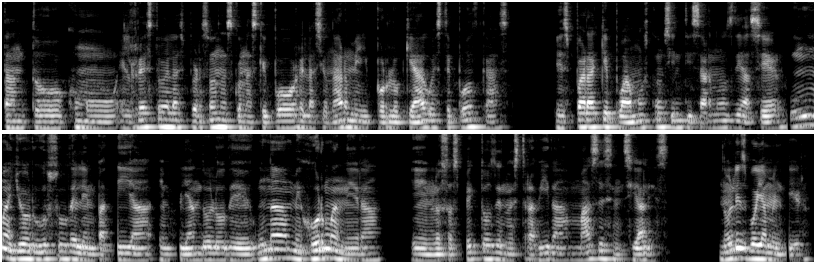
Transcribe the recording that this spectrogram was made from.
tanto como el resto de las personas con las que puedo relacionarme y por lo que hago este podcast, es para que podamos concientizarnos de hacer un mayor uso de la empatía, empleándolo de una mejor manera en los aspectos de nuestra vida más esenciales. No les voy a mentir,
